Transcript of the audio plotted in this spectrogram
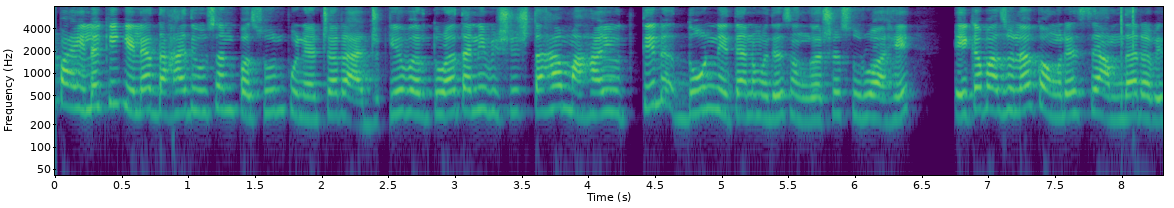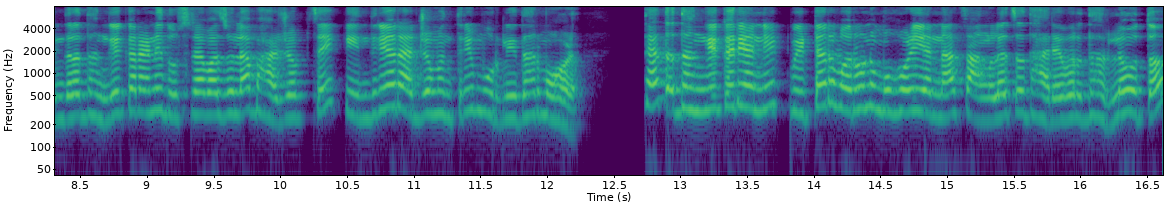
पाहिलं की गेल्या दहा दिवसांपासून पुण्याच्या राजकीय वर्तुळात आणि विशेषतः महायुतीतील दोन नेत्यांमध्ये संघर्ष सुरू आहे. एका बाजूला काँग्रेसचे आमदार रवींद्र धंगेकर आणि दुसऱ्या बाजूला भाजपचे केंद्रीय राज्यमंत्री मुरलीधर मोहोळ. त्यात धंगेकर यांनी ट्विटरवरून मोहोळ यांना चांगलंच धारेवर धरलं होतं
